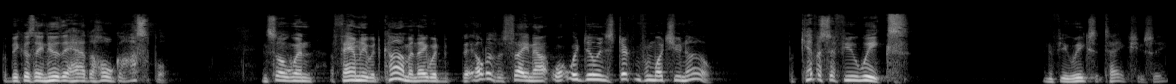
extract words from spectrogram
but because they knew they had the whole gospel. And so when a family would come and they would, the elders would say, now what we're doing is different from what you know, but give us a few weeks. In a few weeks it takes, you see.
